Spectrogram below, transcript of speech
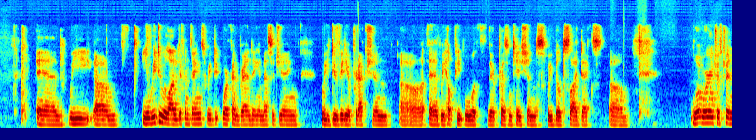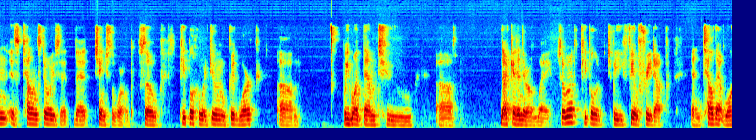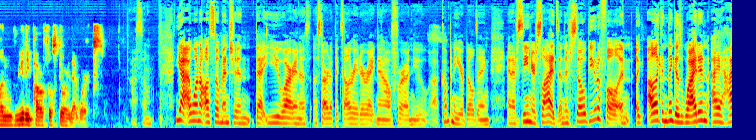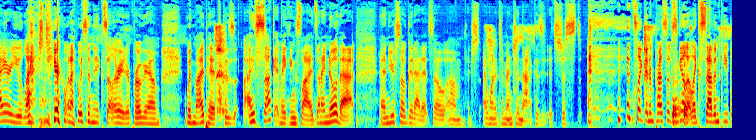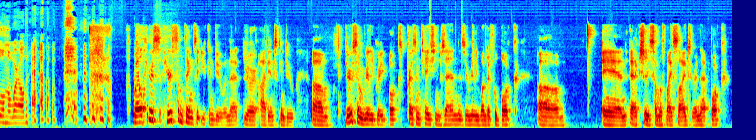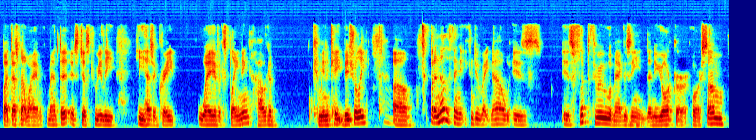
and we um, you know, we do a lot of different things. We work on branding and messaging. We do video production, uh, and we help people with their presentations. We build slide decks. Um, what we're interested in is telling stories that that change the world. So people who are doing good work, um, we want them to uh, not get in their own way. So we want people to be feel freed up and tell that one really powerful story that works. Awesome. Yeah, I want to also mention that you are in a, a startup accelerator right now for a new uh, company you're building, and I've seen your slides, and they're so beautiful. And like all I can think is, why didn't I hire you last year when I was in the accelerator program with my pitch? Because I suck at making slides, and I know that, and you're so good at it. So um, I just I wanted to mention that because it's just. it's like an impressive skill that like seven people in the world have. Well, here's here's some things that you can do and that your audience can do. Um, there are some really great books. Presentation Zen is a really wonderful book, um, and actually some of my slides are in that book. But that's not why I recommend it. It's just really he has a great way of explaining how to communicate visually. Mm. Um, but another thing that you can do right now is is flip through a magazine, the New Yorker or some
